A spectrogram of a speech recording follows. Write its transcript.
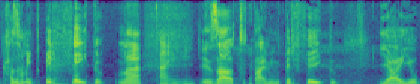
casamento perfeito, né? Time. Exato, timing perfeito. E aí eu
